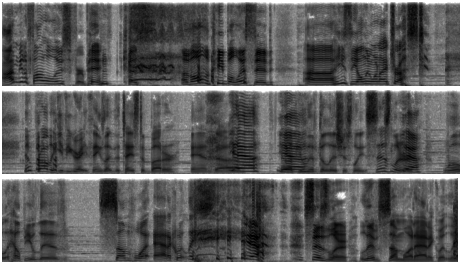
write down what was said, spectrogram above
I'm gonna follow Lucifer, Ben, because of all the people listed, uh, he's the only one I trust. He'll probably give you great things like the taste of butter and uh, yeah. he'll help you live deliciously. Sizzler Yeah. will help you live somewhat adequately. yeah. Sizzler lives somewhat adequately.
